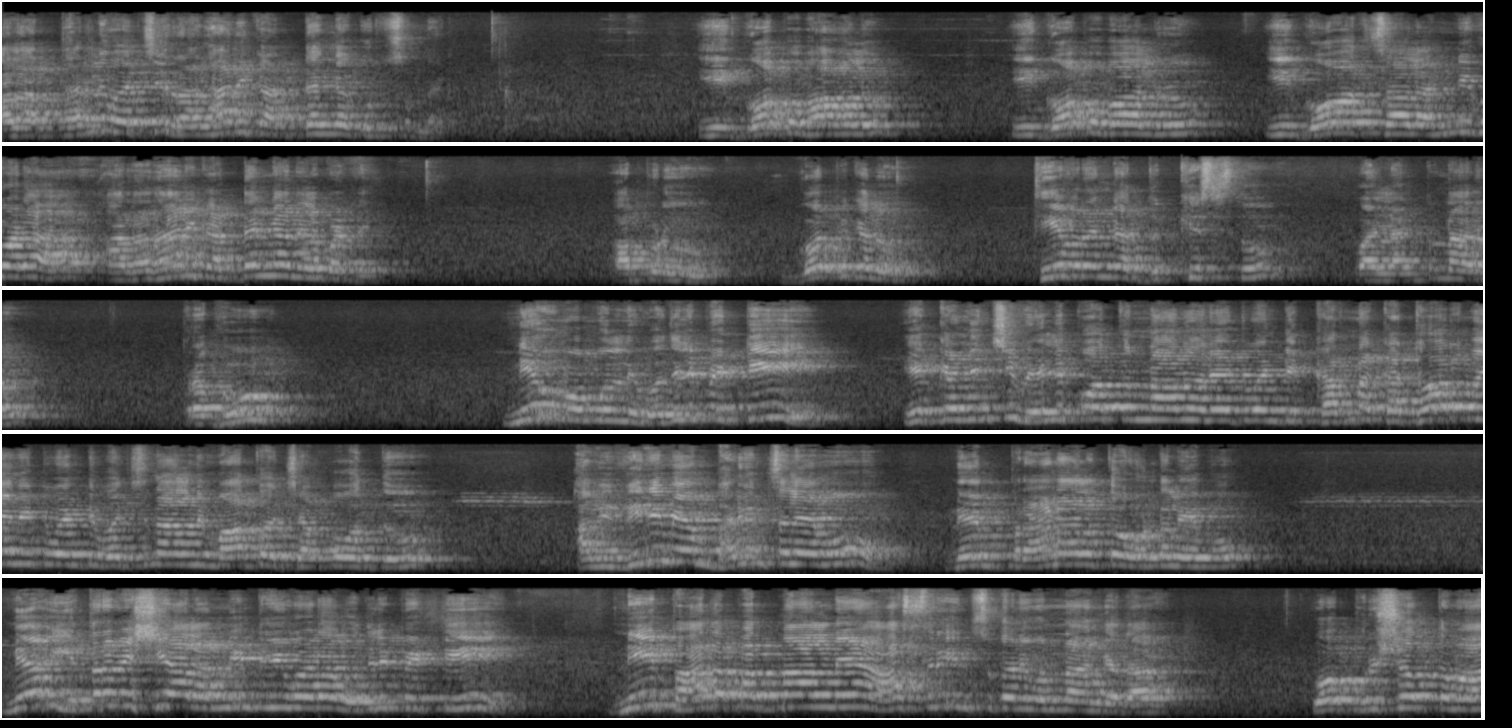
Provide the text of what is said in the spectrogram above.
అలా తరలి వచ్చి రథానికి అడ్డంగా కూర్చున్నాడు. ఈ గోపభామలు ఈ గోపబాలురు ఈ గోవత్సాలు అన్నీ కూడా ఆ రథానికి అడ్డంగా నిలబడ్డాయి. అప్పుడు గోపికలు తీవ్రంగా దుఃఖిస్తూ వాళ్ళు అంటున్నారు ప్రభు నీవు మమ్మల్ని వదిలిపెట్టి ఇక్కడి నుంచి వెళ్ళిపోతున్నాను అనేటువంటి కర్ణ కఠోరమైనటువంటి వచనాలని మాతో చెప్పవద్దు. అవి విని మేము భరించలేము మేము ప్రాణాలతో ఉండలేము. మేము ఇతర విషయాలన్నింటినీ కూడా వదిలిపెట్టి నీ పాద పద్మాలనే ఆశ్రయించుకొని ఉన్నాం కదా. ఓ పురుషోత్తమ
